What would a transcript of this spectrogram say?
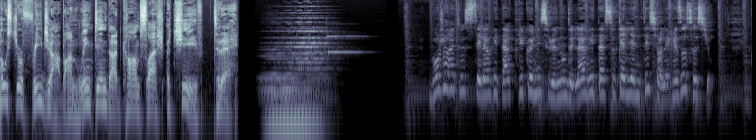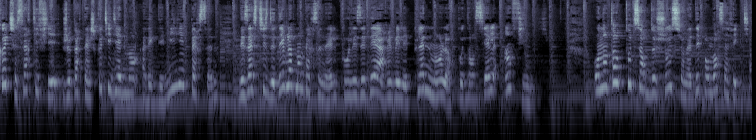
Post your free job on slash achieve today. Bonjour à tous, c'est Laurita, plus connue sous le nom de Laurita Socaliente sur les réseaux sociaux. Coach certifié, je partage quotidiennement avec des milliers de personnes des astuces de développement personnel pour les aider à révéler pleinement leur potentiel infini. On entend toutes sortes de choses sur la dépendance affective.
